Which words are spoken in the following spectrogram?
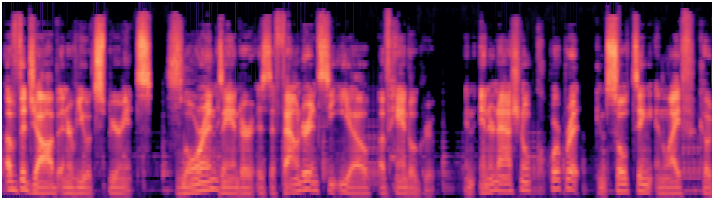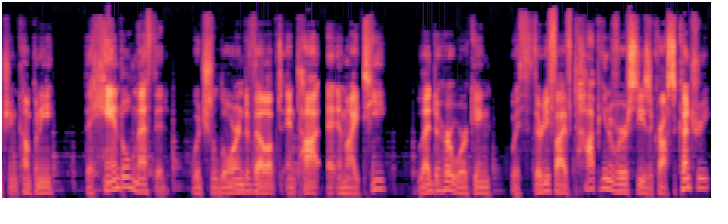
of the Job Interview Experience. Lauren Zander is the founder and CEO of Handel Group, an international corporate consulting and life coaching company. The Handel method, which Lauren developed and taught at MIT, led to her working with 35 top universities across the country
